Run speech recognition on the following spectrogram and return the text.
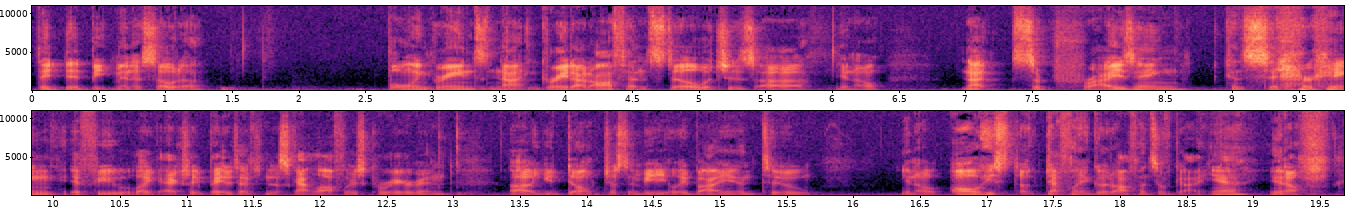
they did beat Minnesota. Bowling Green's not great on offense still, which is uh, you know, not surprising considering if you like actually paid attention to Scot Loeffler's career and uh, you don't just immediately buy into, you know, oh, he's definitely a good offensive guy. Yeah, you know,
